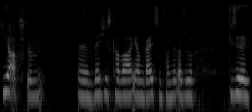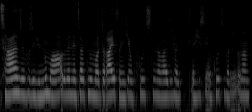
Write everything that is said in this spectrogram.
hier abstimmen, äh, welches Cover ihr am geilsten fandet. Also diese Zahlen sind quasi die Nummer. Also wenn ihr jetzt sagt Nummer 3 finde ich am coolsten, dann weiß ich halt, welches ihr am coolsten fandet. Und dann,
